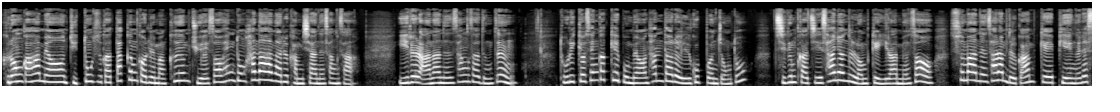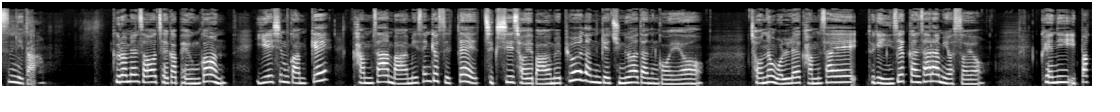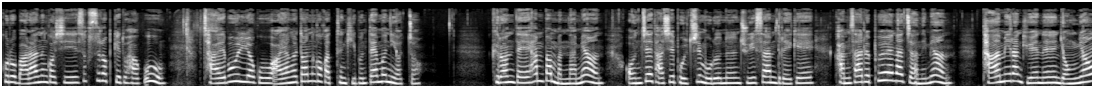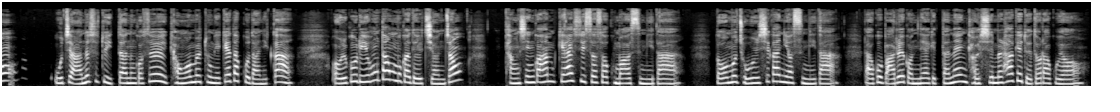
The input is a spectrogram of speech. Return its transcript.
그런가 하면 뒤통수가 따끔거릴 만큼 뒤에서 행동 하나하나를 감시하는 상사, 일을 안 하는 상사 등등 돌이켜 생각해보면 한 달에 7번 정도 지금까지 4년을 넘게 일하면서 수많은 사람들과 함께 비행을 했습니다. 그러면서 제가 배운 건 이해심과 함께 감사한 마음이 생겼을 때 즉시 저의 마음을 표현하는 게 중요하다는 거예요. 저는 원래 감사에 되게 인색한 사람이었어요. 괜히 입 밖으로 말하는 것이 쑥스럽기도 하고 잘 보이려고 아양을 떠는 것 같은 기분 때문이었죠. 그런데 한 번 만나면 언제 다시 볼지 모르는 주위 사람들에게 감사를 표현하지 않으면 다음이란 기회는 영영 오지 않을 수도 있다는 것을 경험을 통해 깨닫고 나니까 얼굴이 홍당무가 될 지언정 당신과 함께 할 수 있어서 고마웠습니다. 너무 좋은 시간이었습니다. 라고 말을 건네야겠다는 결심을 하게 되더라고요.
